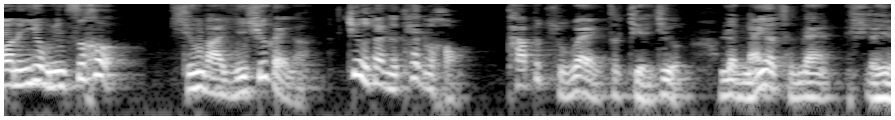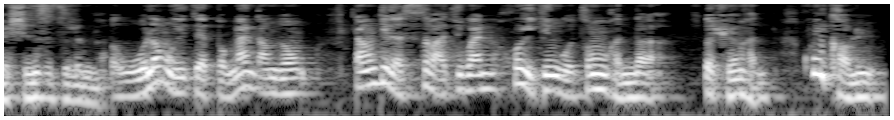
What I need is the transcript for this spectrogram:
二零一五年之后，刑法已经修改了，就算是态度好。他不阻碍这解救，仍然要承担刑事责任的。我认为在本案当中，当地的司法机关会经过综合的一个权衡，会考虑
